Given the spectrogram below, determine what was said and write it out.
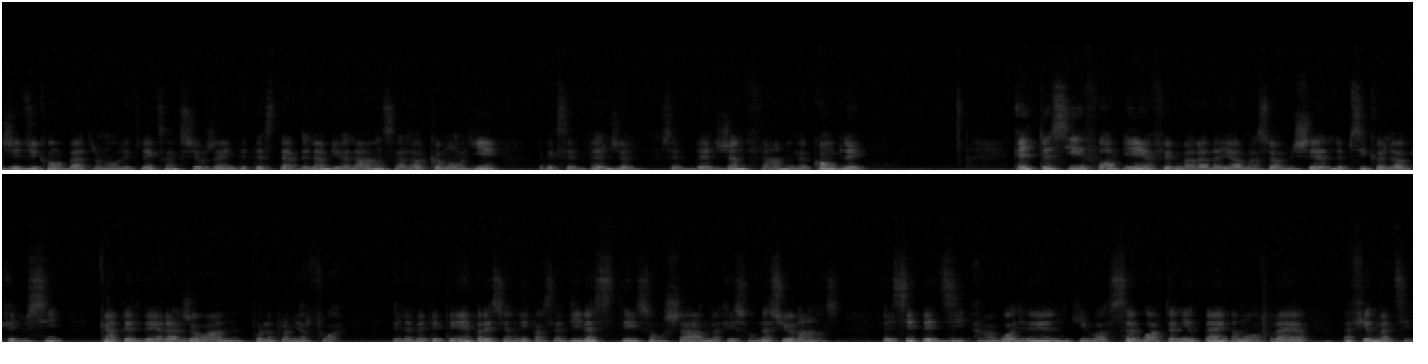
j'ai dû combattre mon réflexe anxiogène détestable de l'ambivalence alors que mon lien avec cette belle, jeune femme me comblait. Elle te sied fort bien, affirmera d'ailleurs ma sœur Michel, le psychologue elle quand elle verra Joanne pour la première fois. Elle avait été impressionnée par sa vivacité, son charme et son assurance elle s'était dit En voilà une qui va savoir tenir tête à mon frère affirmatif.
